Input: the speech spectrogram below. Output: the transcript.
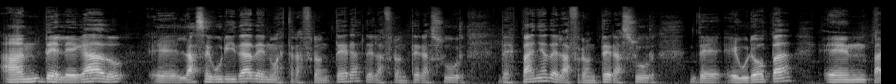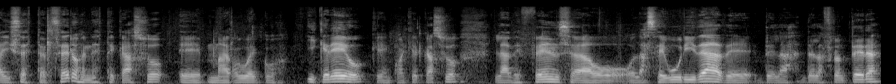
han delegado eh, la seguridad de nuestras fronteras, de la frontera sur de España, de la frontera sur de Europa, en países terceros, en este caso eh, Marruecos. Y creo que en cualquier caso la defensa o, o la seguridad de, de las de las fronteras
